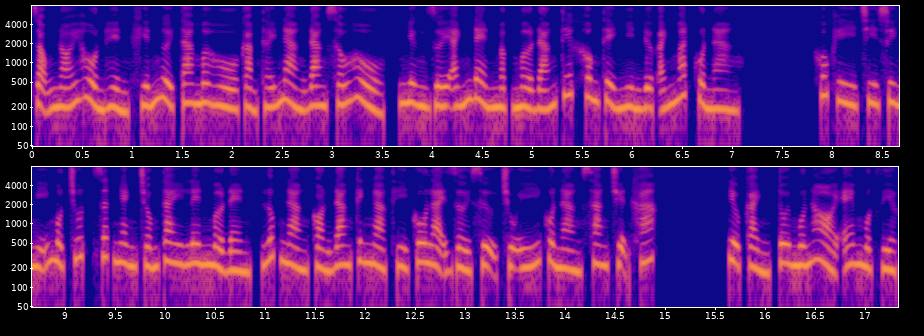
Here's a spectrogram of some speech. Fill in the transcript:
Giọng nói hồn hển khiến người ta mơ hồ cảm thấy nàng đang xấu hổ, nhưng dưới ánh đèn mập mờ đáng tiếc không thể nhìn được ánh mắt của nàng. Khúc Hy Chi suy nghĩ một chút, rất nhanh chống tay lên mở đèn, lúc nàng còn đang kinh ngạc thì cô lại rời sự chú ý của nàng sang chuyện khác. Tiểu cảnh tôi muốn hỏi em một việc.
